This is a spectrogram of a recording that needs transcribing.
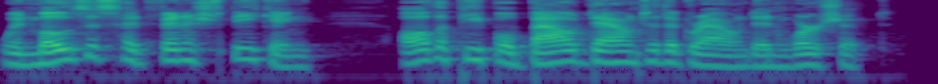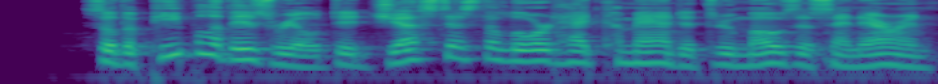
When Moses had finished speaking, all the people bowed down to the ground and worshipped. So the people of Israel did just as the Lord had commanded through Moses and Aaron.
